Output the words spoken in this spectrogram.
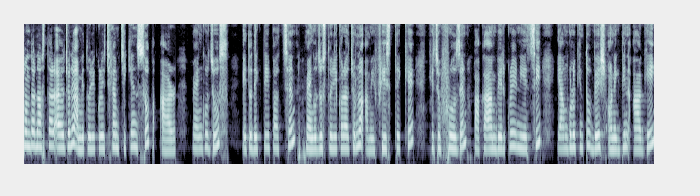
সন্ধ্যা নাস্তার আয়োজনে আমি তৈরি করেছিলাম চিকেন স্যুপ আর ম্যাঙ্গো জুস। এই তো দেখতেই পাচ্ছেন, ম্যাঙ্গো জুস তৈরি করার জন্য আমি ফ্রিজ থেকে কিছু ফ্রোজেন পাকা আম বের করে নিয়েছি। এই আমগুলো কিন্তু বেশ অনেক দিন আগেই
